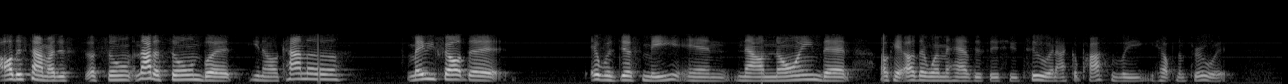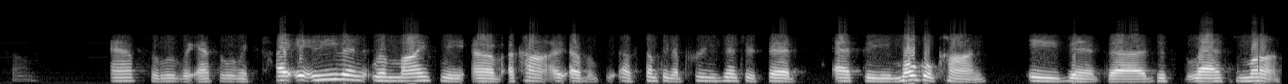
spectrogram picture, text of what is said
all this time I just assumed, not assumed, but you know, kind of maybe felt that it was just me, and now knowing that okay, other women have this issue too, and I could possibly help them through it. So. Absolutely, absolutely. I, it even reminds me of a con, of, of something a presenter said at the MogulCon event uh, just last month,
